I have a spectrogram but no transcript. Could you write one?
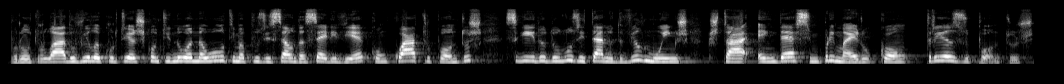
Por outro lado, o Vila Cortês continua na última posição da Série D com 4 pontos, seguido do Lusitano de Vilmoinhos, que está em 11º com 13 pontos.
